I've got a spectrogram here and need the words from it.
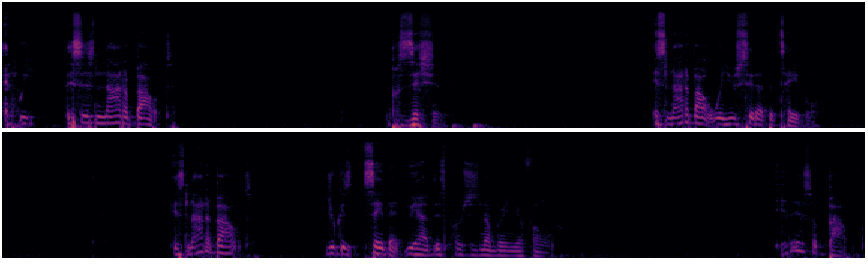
And we this is not about position. It's not about where you sit at the table. It's not about, you could say that you have this person's number in your phone. It is about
